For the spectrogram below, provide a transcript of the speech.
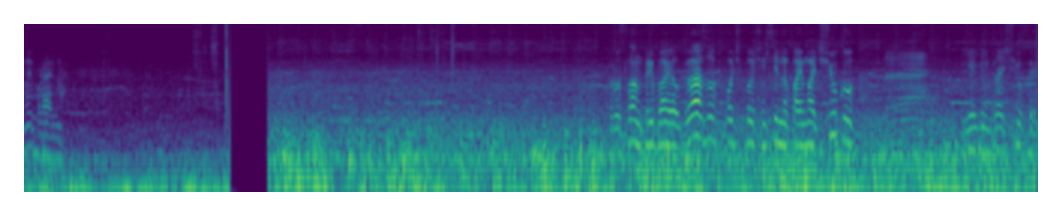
Ну и правильно. Руслан прибавил газу, хочет очень сильно поймать щуку. Да. Едем за щукой.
